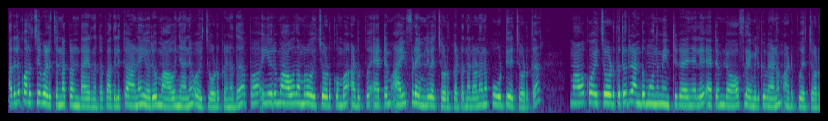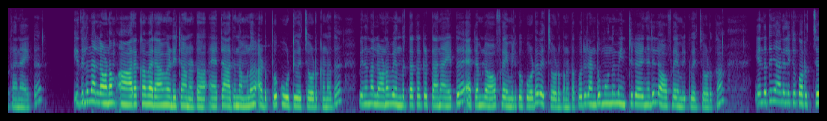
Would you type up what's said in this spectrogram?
അതിൽ കുറച്ച് വെളിച്ചെണ്ണ ഒക്കെ ഉണ്ടായിരുന്നു കേട്ടോ അപ്പോൾ അതിലേക്കാണ് ഈ ഒരു മാവ് ഞാൻ ഒഴിച്ചു കൊടുക്കുന്നത് അപ്പോൾ ഈ ഒരു മാവ് നമ്മൾ ഒഴിച്ചു കൊടുക്കുമ്പോൾ അടുപ്പ് ഏറ്റവും ഹൈ ഫ്ലെയിമിൽ വെച്ച് കൊടുക്കുക കേട്ടോ നല്ലോണം കൂട്ടി വെച്ച് കൊടുക്കുക മാവൊക്കെ ഒഴിച്ചു കൊടുത്തിട്ട് ഒരു രണ്ട് മൂന്ന് മിനിറ്റ് കഴിഞ്ഞാൽ ഏറ്റവും ലോ ഫ്ലെയിമിലേക്ക് വേണം അടുപ്പ് വെച്ച് കൊടുക്കാനായിട്ട്. ഇതിൽ നല്ലോണം ആരൊക്കെ വരാൻ വേണ്ടിയിട്ടാണ് കേട്ടോ ഏറ്റവും ആദ്യം നമ്മൾ അടുപ്പ് കൂട്ടി വെച്ച് കൊടുക്കുന്നത് പിന്നെ നല്ലോണം വെന്തിട്ടൊക്കെ കിട്ടാനായിട്ട് ഏറ്റവും ലോ ഫ്ലെയിമിലേക്ക് കൂടെ വെച്ച് കൊടുക്കണം കേട്ടോ അപ്പോൾ ഒരു രണ്ട് മൂന്ന് മിനിറ്റ് കഴിഞ്ഞാൽ ലോ ഫ്ലെയിമിലേക്ക് വെച്ച് കൊടുക്കാം. എന്നിട്ട് ഞാനിതിലേക്ക് കുറച്ച്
